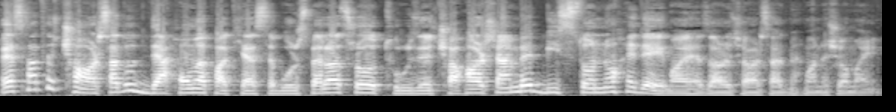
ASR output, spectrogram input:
قسمت 410 همه پادکست بورس پلاس رو تو روز چهارشنبه 29 دی ماه 1400 مهمان شماییم.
